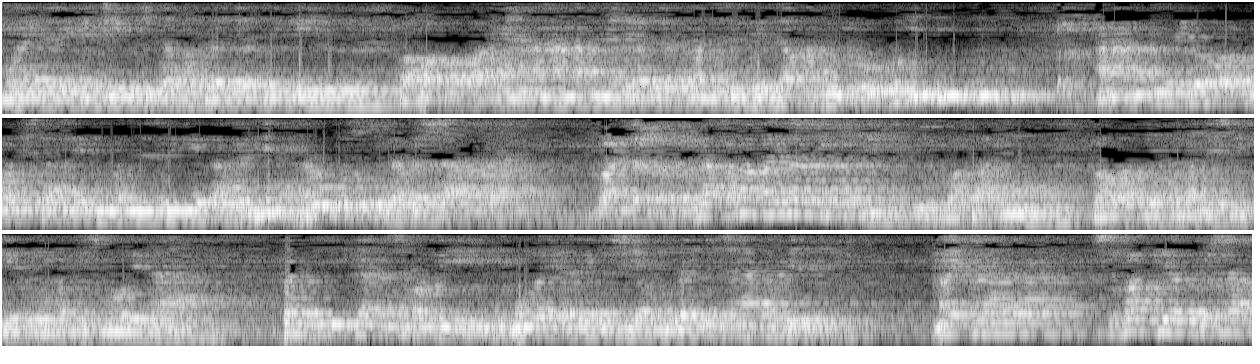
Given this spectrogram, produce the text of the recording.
Mulai dari kecil sudah belajar zikir, bapak-bapaknya, anak-anaknya diajak majlis zikir zaman dulu. Anak-anaknya dibawa ke majlis taklim, majlis zikir. Akhirnya terus sudah besar. Bandel, tidak sama kali lagi. Bapaknya bawa dia ke majlis zikir, majlis mulia. Pendidikan seperti mulai dari usia muda ini sangat penting. Mereka sebagian besar,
